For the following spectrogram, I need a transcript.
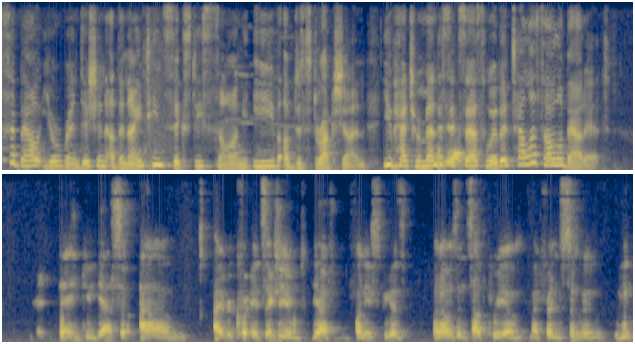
us about your rendition of the 1960 song Eve of Destruction. You've had tremendous Yeah. success with it. Tell us all about it. Thank you. Yeah. So um, I record. It's actually yeah funny because when I was in South Korea, my friend Sunghoon, he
